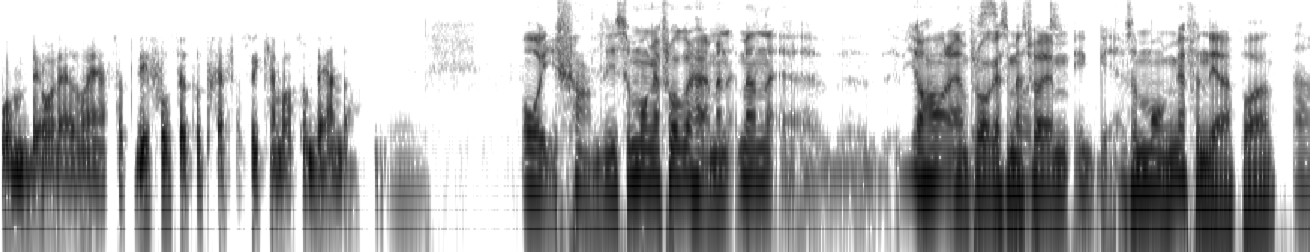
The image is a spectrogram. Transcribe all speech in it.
om- båda är överens att vi fortsätter att träffas, vi kan vara som vänner. Oj, fan, det är så många frågor här, men, men eh, jag har en fråga som jag tror är, som många funderar på. Ja.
